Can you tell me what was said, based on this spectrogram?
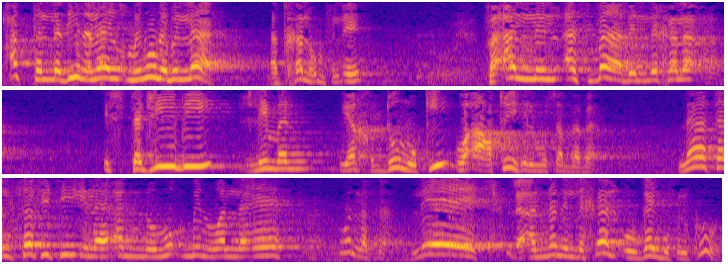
حتى الذين لا يؤمنون بالله أدخلهم في الإيه؟ فقال للاسباب اللي خلقها استجيبي لمن يخدمك وأعطيه المسببات. لا تلتفتي إلى انه مؤمن ولا إيه؟ ولا كافر ليه لأنني اللي خلقه جايبه في الكون.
